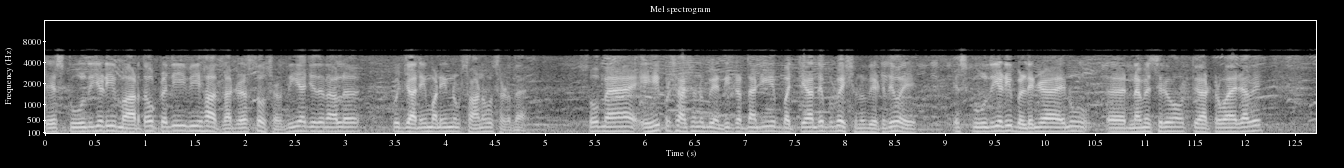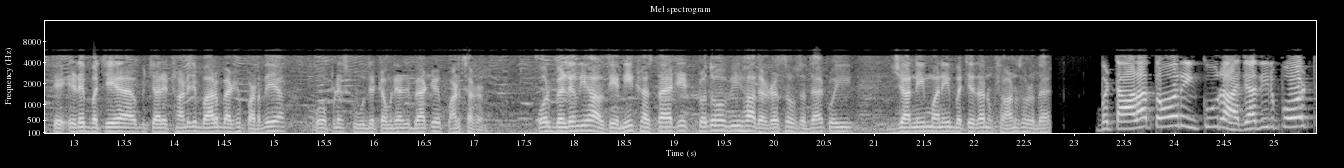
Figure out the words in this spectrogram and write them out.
ਤੇ ਸਕੂਲ ਦੀ ਜਿਹੜੀ ਇਮਾਰਤ ਹੈ, ਉਹ ਕਦੀ ਵੀ ਹਾਦਸਾ ਗ੍ਰਸਤ ਹੋ ਸਕਦੀ ਹੈ, ਜਿਹਦੇ ਨਾਲ ਕੋਈ ਜਾਨੀ ਮਾਨੀ ਨੁਕਸਾਨ ਹੋ ਸਕਦਾ ਹੈ। ਸੋ ਮੈਂ ਇਹੀ ਪ੍ਰਸ਼ਾਸਨ ਨੂੰ ਬੇਨਤੀ ਕਰਦਾ ਕਿ ਬੱਚਿਆਂ ਦੇ ਭਵਿੱਖ ਨੂੰ ਵੇਖਦੇ ਹੋਏ ਇਹ ਸਕੂਲ ਦੀ ਜਿਹੜੀ ਬਿਲਡਿੰਗ ਹੈ, ਇਹਨੂੰ ਨਵੇਂ ਸਿਰੋਂ ਤਿਆਰ ਕਰਵਾਇਆ ਜਾਵੇ ਤੇ ਜਿਹੜੇ ਬੱਚੇ ਆ, ਵਿਚਾਰੇ ਠੰਡ 'ਚ ਬਾਹਰ ਬੈਠ ਕੇ ਪੜ੍ਹਦੇ ਆ, ਉਹ ਆਪਣੇ ਸਕੂਲ ਦੇ ਕਮਰਿਆਂ 'ਚ ਬੈਠ ਕੇ ਪੜ੍ਹ ਸਕਣ। ਔਰ ਬਿਲਡਿੰਗ ਦੀ ਹਾਲਤ ਇੰਨੀ ਖਸਤਾ ਹੈ ਕਿ ਕਦੋਂ ਵੀ ਹਾਦਸਾ ਗ੍ਰਸਤ ਹੋ ਸਕਦਾ, ਕੋਈ ਜਾਨੀ ਮਾਨੀ ਬੱਚੇ ਦਾ ਨੁਕਸਾਨ ਹੋ ਸਕਦਾ। ਬਟਾਲਾ ਤੋਂ ਰਿੰਕੂ ਰਾਜਾ ਦੀ ਰਿਪੋਰਟ,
